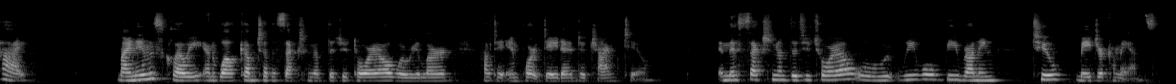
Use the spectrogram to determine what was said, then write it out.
Hi, my name is Chloe and welcome to the section of the tutorial where we learn how to import data into QIIME 2. In this section of the tutorial, we will be running two major commands.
